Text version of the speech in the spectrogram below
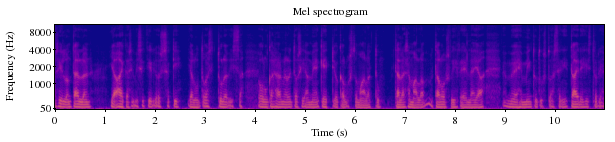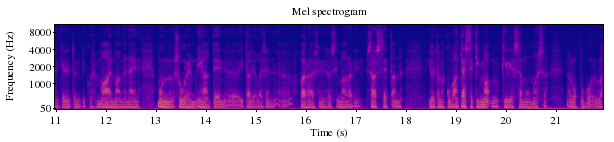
silloin tällöin ja aikaisemmissa kirjoissakin ja luultavasti tulevissa. Oulun kasarmilla oli tosiaan meidän keittiökalusto maalattu tällä samalla talousvihreillä ja myöhemmin tutustuessani taidehistoriaan kirjoittanut pikkusen maailmaa. Mä näin mun suuren ihanteen italialaisen varhaisen sassimaalarin Sassetan joita mä kuvaan tässäkin kirjassa muun muassa loppupuolella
